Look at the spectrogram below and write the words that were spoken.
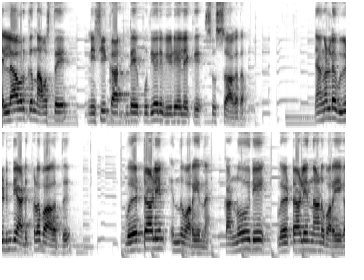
എല്ലാവർക്കും നമസ്തേ. നിഷി കാർട്ടിന്റെ പുതിയൊരു വീഡിയോയിലേക്ക് സുസ്വാഗതം. ഞങ്ങളുടെ വീടിന്റെ അടുക്കള ഭാഗത്ത് വേട്ടാളിയൻ എന്ന് പറയുന്ന കണ്ണൂർ വേട്ടാളിയൻ എന്നാണ് പറയുക.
